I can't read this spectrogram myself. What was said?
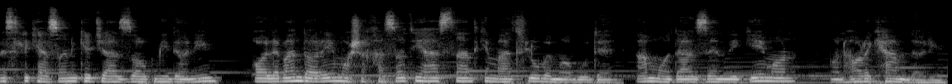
مثل کسانی که جذاب می‌دانیم غالبا دارای مشخصاتی هستند که مطلوب ما بوده اما در زندگیمان آنها را کم داریم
